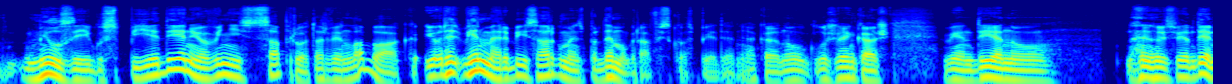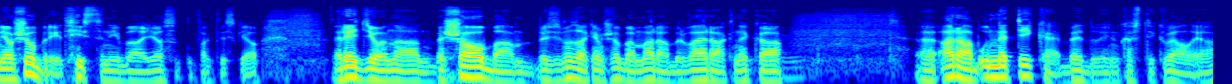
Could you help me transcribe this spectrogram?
milzīgu spiedienu, jo viņi saprot ar vien labāk. Jo vienmēr ir bijis arguments par demografisko spiedienu. Ja, ka, nu, gluži vienkārši vienu dienu Nevis vienu dienu, jau šobrīd īstenībā, jau faktiski jau reģionā bez šaubām, bez mazākiem šaubām, arābi ir vairāk nekā mm Eh, arābu un ne tikai beduīnu, kas tik vēl, jā,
